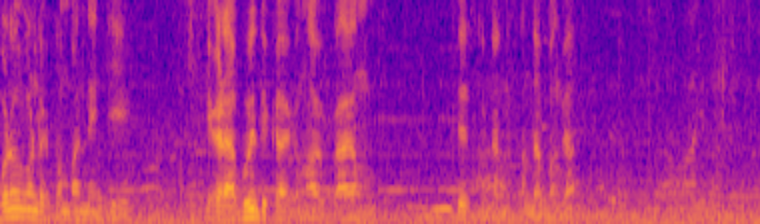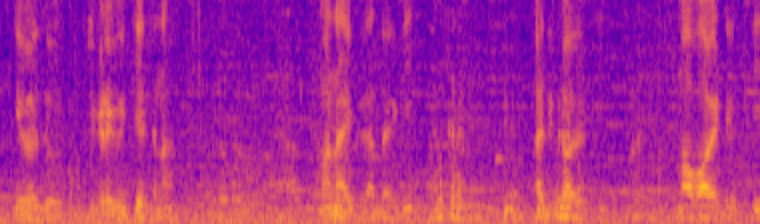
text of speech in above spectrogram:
గుణగొండకు సంబంధించి ఇక్కడ అభివృద్ధి కార్యక్రమాలు ప్రారంభం చేసుకుంటున్న సందర్భంగా ఈరోజు ఇక్కడికి విచ్చేసిన మా నాయకులందరికీ అధికారులకి మా వాలంటీర్స్కి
